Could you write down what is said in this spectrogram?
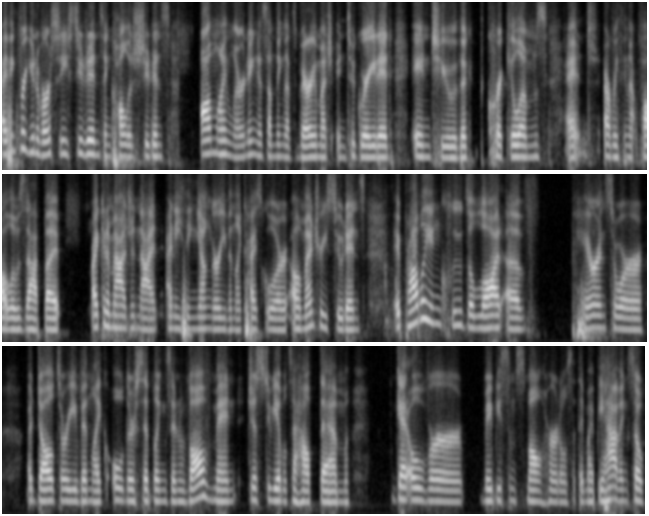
I think for university students and college students, online learning is something that's very much integrated into the curriculums and everything that follows that. But I can imagine that anything younger, even like high school or elementary students, it probably includes a lot of parents or adults or even like older siblings involvement just to be able to help them get over maybe some small hurdles that they might be having. So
